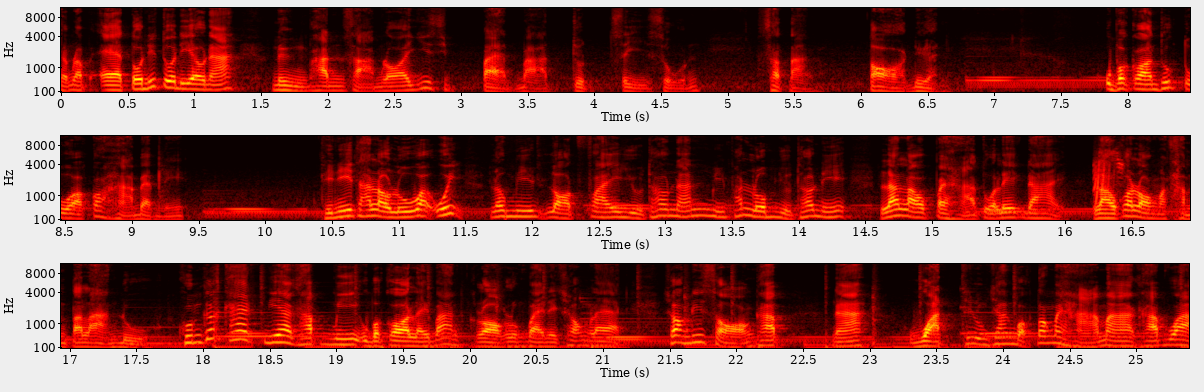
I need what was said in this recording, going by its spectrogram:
สำหรับแอร์ตัวนี้ตัวเดียวนะ 1,328 บาทจุด40 สตังค์ต่อเดือน อุปกรณ์ทุกตัวก็หาแบบนี้ ทีนี้ถ้าเรารู้ว่า อุ๊ย เรามีหลอดไฟอยู่เท่านั้น มีพัดลมอยู่เท่านี้ แล้วเราไปหาตัวเลขได้ เราก็ลองมาทำตารางดู คุณก็แค่เนี่ยครับ มีอุปกรณ์อะไรบ้างกรอกลงไปในช่องแรก ช่องที่2ครับนะ วัตที่ลุงช่างบอกต้องไปหามาครับว่า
